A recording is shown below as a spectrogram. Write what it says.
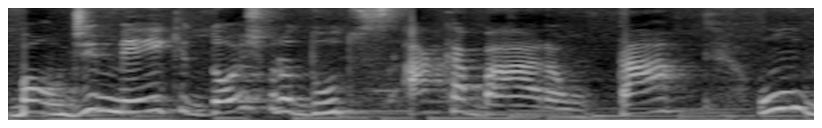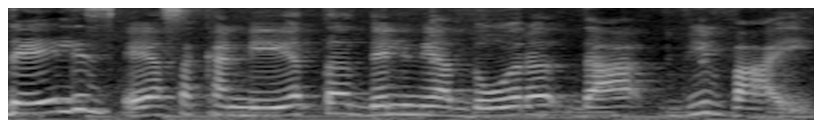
Bom, de make, dois produtos acabaram, tá? Um deles é essa caneta delineadora da Vivai.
